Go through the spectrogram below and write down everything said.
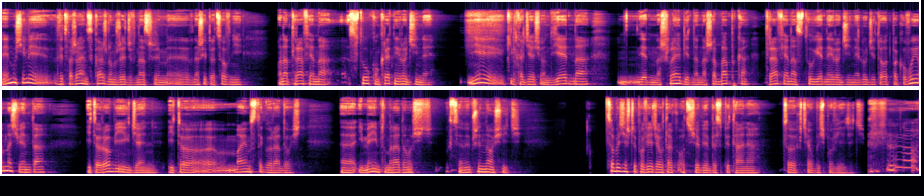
My musimy, wytwarzając każdą rzecz w, naszym, e, w naszej pracowni, ona trafia na stół konkretnej rodziny. Nie kilkadziesiąt, jedna, jedna chleb, jedna nasza babka trafia na stół jednej rodziny. Ludzie to odpakowują na święta i to robi ich dzień i to e, mają z tego radość. E, I my im tą radość chcemy przynosić. Co byś jeszcze powiedział tak od siebie bez pytania? Co chciałbyś powiedzieć? No,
